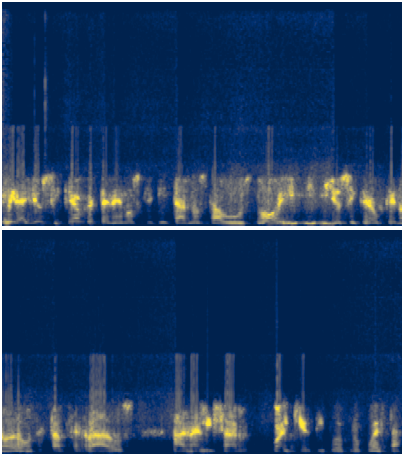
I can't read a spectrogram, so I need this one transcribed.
Mira, yo sí creo que tenemos que quitarnos tabús, ¿no? Y, yo sí creo que no debemos estar cerrados a analizar cualquier tipo de propuesta.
